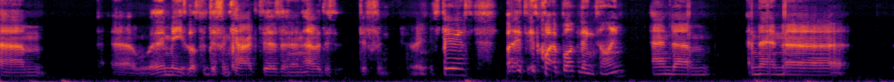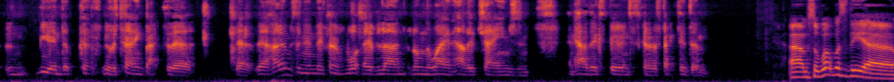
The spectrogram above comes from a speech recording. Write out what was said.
Um, uh, they meet lots of different characters and then have this different experience. But it's, it's quite a bonding time, and um, and then uh, you end up kind of returning back to their, their their homes, and then they kind of what they've learned along the way and how they've changed and, and how the experience has kind of affected them. Um, so what was the uh,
